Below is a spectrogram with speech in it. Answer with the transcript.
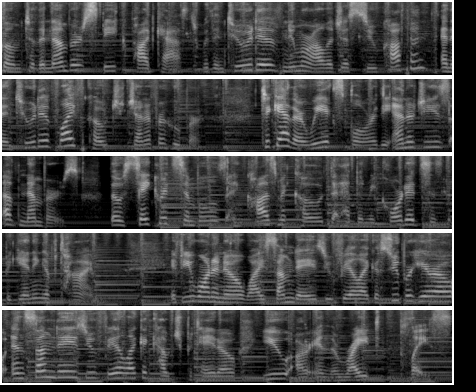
Welcome to the Numbers Speak podcast with intuitive numerologist Sue Coffin and intuitive life coach Jennifer Hooper. Together, we explore the energies of numbers, those sacred symbols and cosmic code that have been recorded since the beginning of time. If you want to know why some days you feel like a superhero and some days you feel like a couch potato, you are in the right place.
